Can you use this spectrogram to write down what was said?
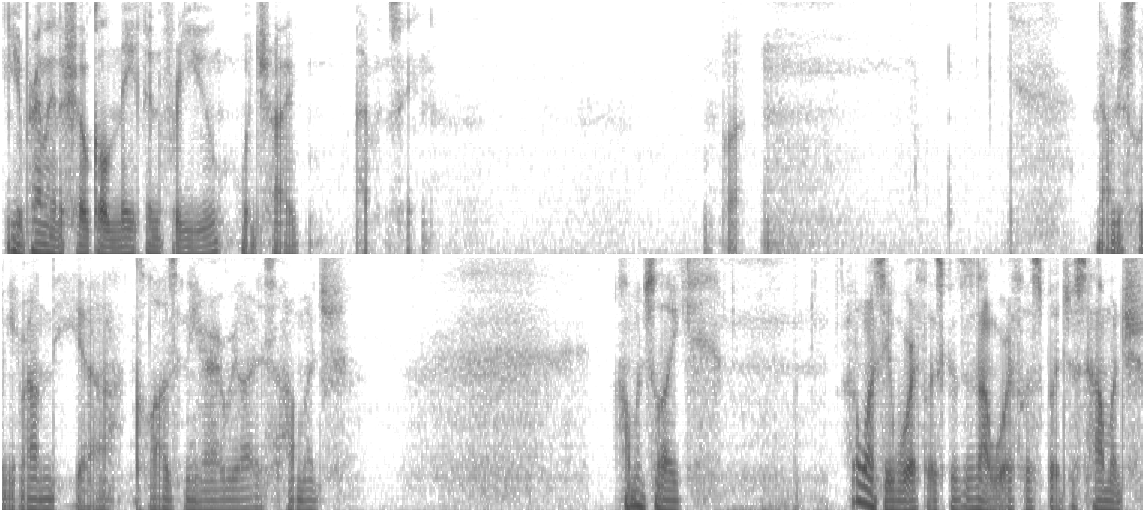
He apparently had a show called Nathan for You, which I haven't seen. But now I'm just looking around the uh, closet here. I realize how much how much like I don't want to say worthless because it's not worthless, but just how much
